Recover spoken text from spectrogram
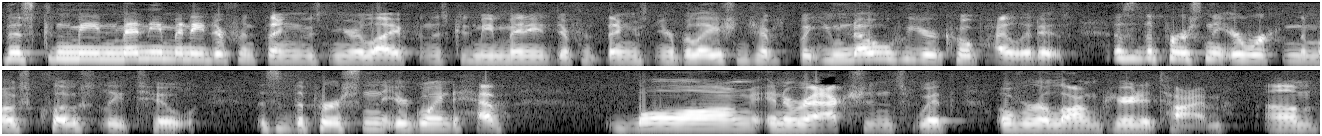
This can mean many, many different things in your life, and this can mean many different things in your relationships, but you know who your co-pilot is. This is the person that you're working the most closely to. This is the person that you're going to have long interactions with over a long period of time. Um,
